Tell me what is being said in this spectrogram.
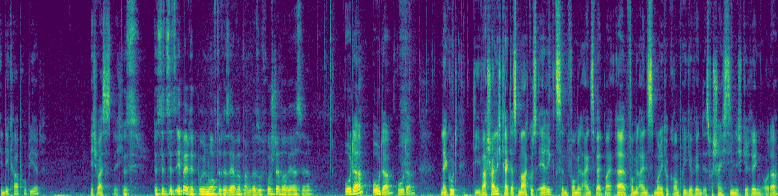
IndyCar probiert. Ich weiß es nicht. Das das sitzt jetzt eh bei Red Bull nur auf der Reservebank, also vorstellbar wäre es ja. Oder, oder, oder Na gut, die Wahrscheinlichkeit, dass Markus Eriksen Formel 1, Weltme äh, Formel 1 Monaco Grand Prix gewinnt, ist wahrscheinlich ziemlich gering, oder?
